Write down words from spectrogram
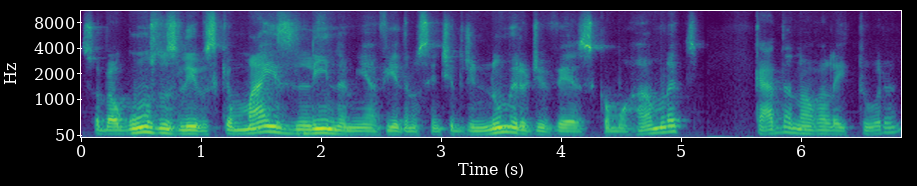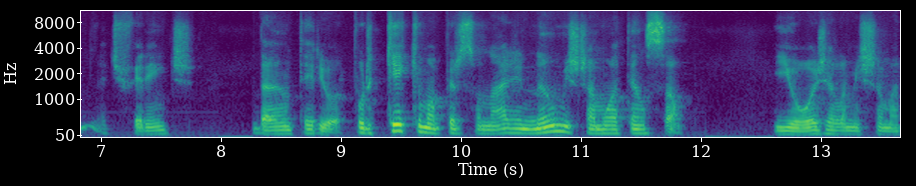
sobre alguns dos livros que eu mais li na minha vida, no sentido de número de vezes, como Hamlet, cada nova leitura é diferente da anterior. Por que, que uma personagem não me chamou atenção? E hoje ela me chama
